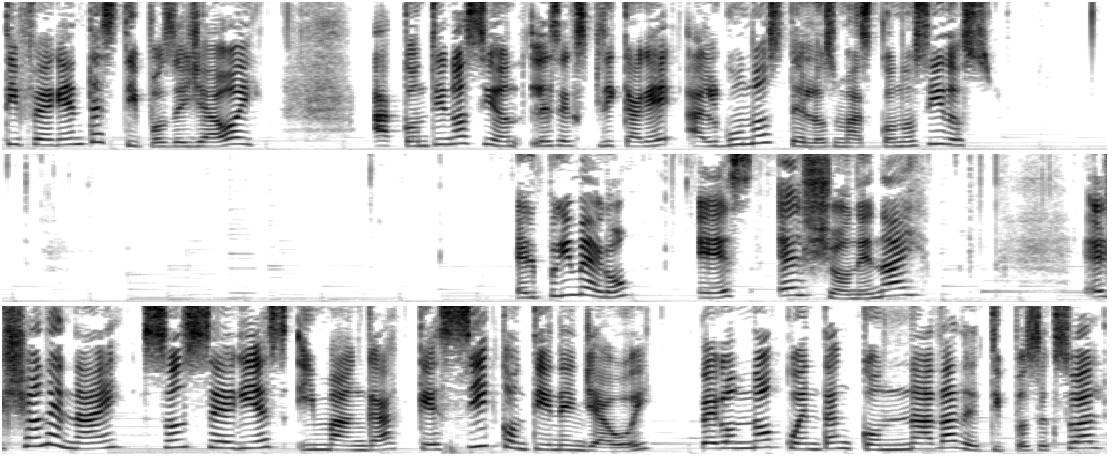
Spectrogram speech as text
diferentes tipos de yaoi. A continuación les explicaré algunos de los más conocidos. El primero es el shonenai. El shonenai son series y manga que sí contienen yaoi, pero no cuentan con nada de tipo sexual.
